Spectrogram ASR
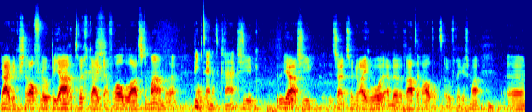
ja, ik denk als je naar de afgelopen jaren terugkijkt, en vooral de laatste maanden, Piept en het kraakt. zie ik, ja, zie ik, het zijn, het zijn nu eigen woorden en de raad herhaalt dat overigens, maar ehm,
